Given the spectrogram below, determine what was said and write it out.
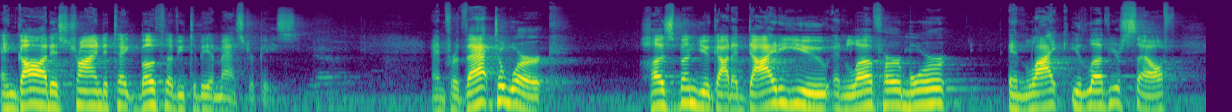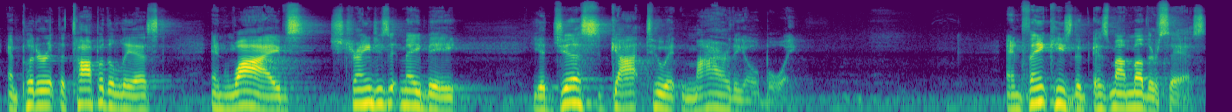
And God is trying to take both of you to be a masterpiece. And for that to work, husband, you got to die to you and love her more and like you love yourself and put her at the top of the list. And wives, strange as it may be, you just got to admire the old boy. And think he's the, as my mother says,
